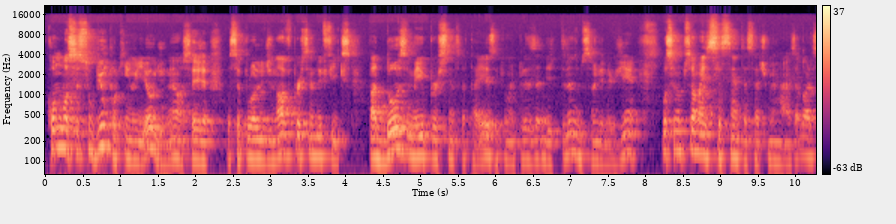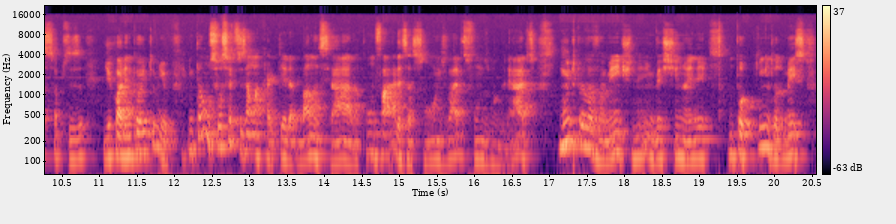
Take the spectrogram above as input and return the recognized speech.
como você subiu um pouquinho o yield, né? ou seja, você pulou de 9% de fix para 12,5% da Taesa, que é uma empresa de transmissão de energia, você não precisa mais de 67 mil reais, agora você só precisa de 48 mil. Então, se você fizer uma carteira balanceada, com várias ações, vários fundos imobiliários, muito provavelmente, né, investindo ele um pouquinho todo mês,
